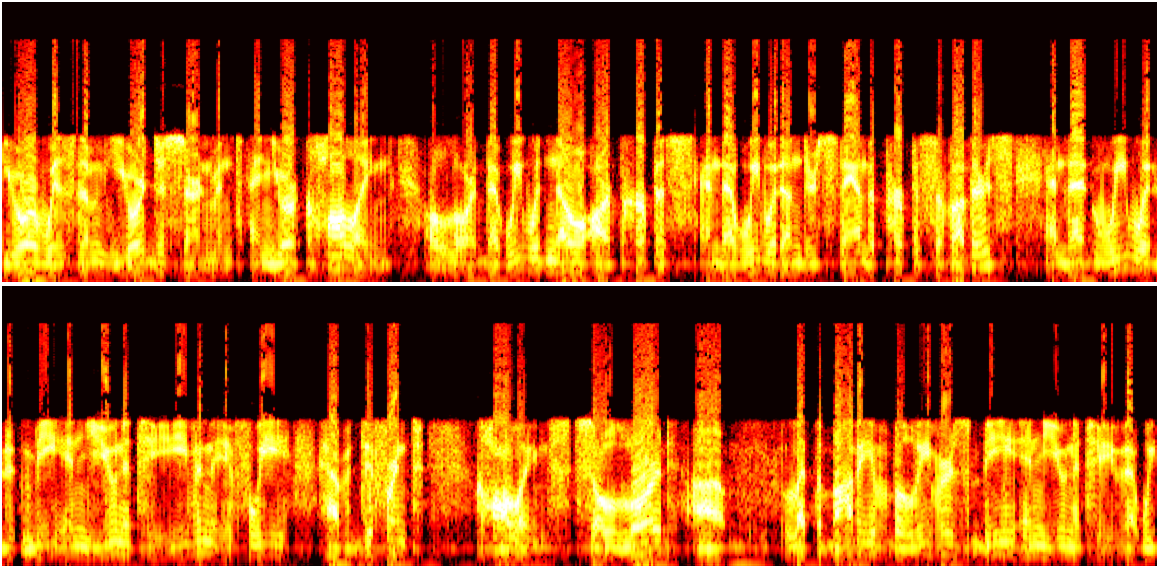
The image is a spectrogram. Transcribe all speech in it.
your wisdom, your discernment, and your calling, O Lord, that we would know our purpose and that we would understand the purpose of others and that we would be in unity even if we have different callings. So, Lord, uh, let the body of believers be in unity that we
